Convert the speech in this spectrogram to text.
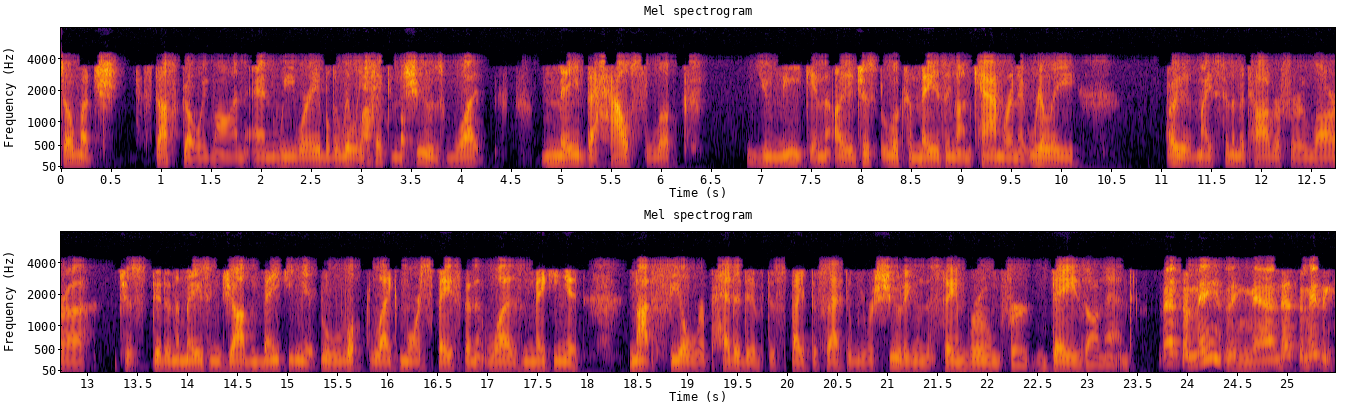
so much stuff going on and we were able to really wow. pick and choose what made the house look unique and uh, it just looks amazing on camera and it really uh, my cinematographer Laura just did an amazing job making it look like more space than it was and making it not feel repetitive despite the fact that we were shooting in the same room for days on end. That's amazing, man. That's amazing.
